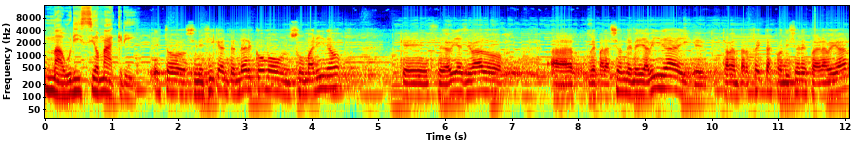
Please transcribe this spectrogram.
Mauricio Macri. Esto significa entender cómo un submarino que se había llevado a reparación de media vida y que estaba en perfectas condiciones para navegar,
